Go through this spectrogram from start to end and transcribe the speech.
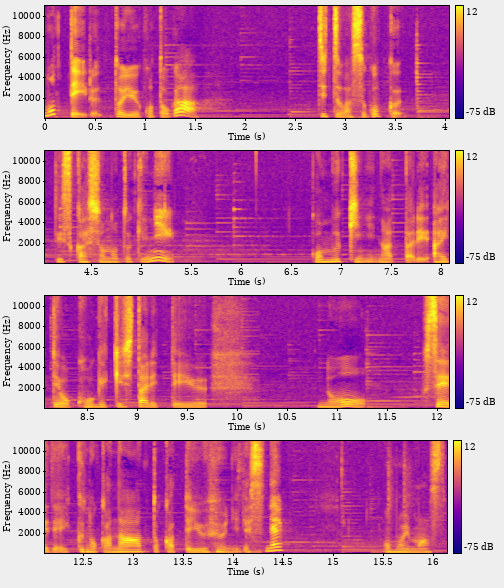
持っているということが実はすごくディスカッションの時にこう向きになったり相手を攻撃したりっていうのを防いでいくのかなとかっていうふうにですね思います。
